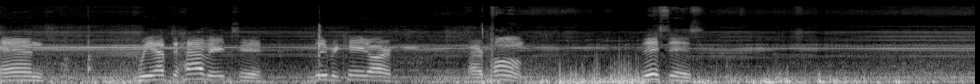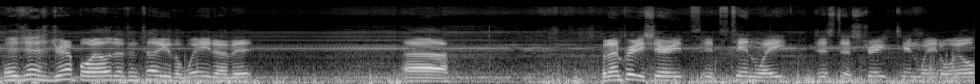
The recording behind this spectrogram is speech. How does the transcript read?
And we have to have it to lubricate our our pump. This is it's just drip oil, it doesn't tell you the weight of it. Uh, but I'm pretty sure it's it's 10 weight, just a straight 10 weight oil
